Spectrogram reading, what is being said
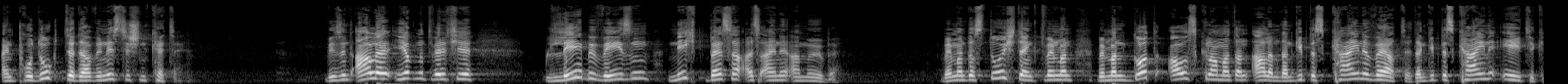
ein Produkt der darwinistischen Kette. Wir sind alle irgendwelche Lebewesen nicht besser als eine Amöbe. Wenn man das durchdenkt, wenn man, wenn man Gott ausklammert an allem, dann gibt es keine Werte, dann gibt es keine Ethik,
